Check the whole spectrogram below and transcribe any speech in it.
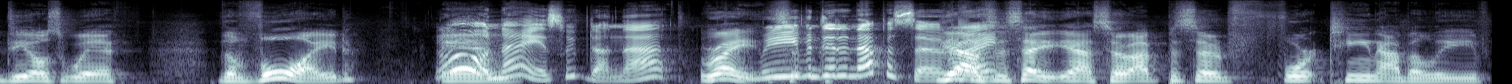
deals with the Void. oh, nice. We've done that. Right. We So- even did an episode, Yeah, I was gonna say yeah. So episode fourteen, I believe.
